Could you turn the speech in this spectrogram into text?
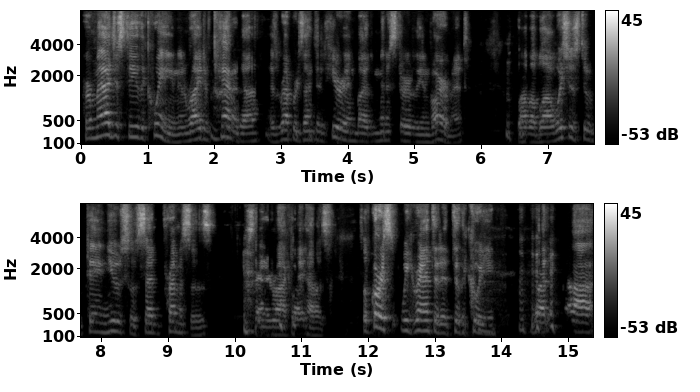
Her Majesty the Queen, in right of mm-hmm. Canada, as represented herein by the Minister of the Environment, blah, blah, blah, wishes to obtain use of said premises, Stannard Rock Lighthouse. So, of course, we granted it to the Queen but uh,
